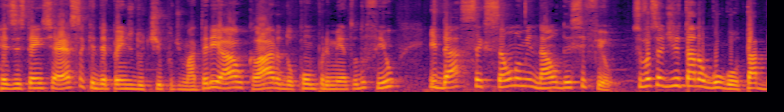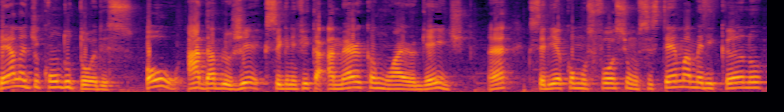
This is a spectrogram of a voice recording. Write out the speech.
Resistência essa que depende do tipo de material, claro, do comprimento do fio e da seção nominal desse fio. Se você digitar no Google tabela de condutores ou AWG, que significa American Wire Gauge, né, que seria como se fosse um sistema americano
